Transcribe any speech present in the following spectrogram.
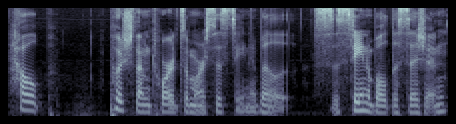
help push them towards a more sustainable sustainable decision.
